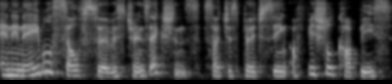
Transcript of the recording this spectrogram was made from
and enable self service transactions, such as purchasing official copies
